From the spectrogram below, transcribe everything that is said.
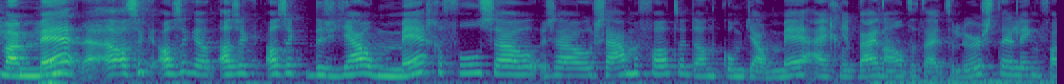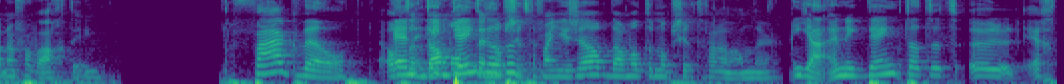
Maar meh, als ik, als, ik, als, ik, als ik dus jouw meh-gevoel zou, zou samenvatten, dan komt jouw meh eigenlijk bijna altijd uit teleurstelling van een verwachting. Vaak wel. Of En dan, ik dan wel denk ten opzichte het- van jezelf, dan wel ten opzichte van een ander. Ja, en ik denk dat het eh, echt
